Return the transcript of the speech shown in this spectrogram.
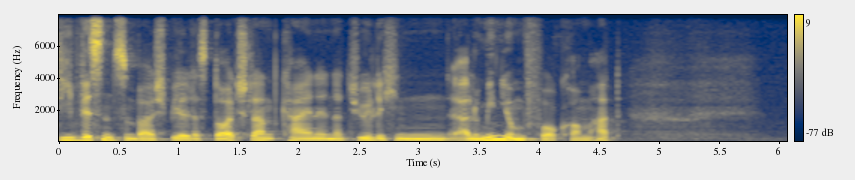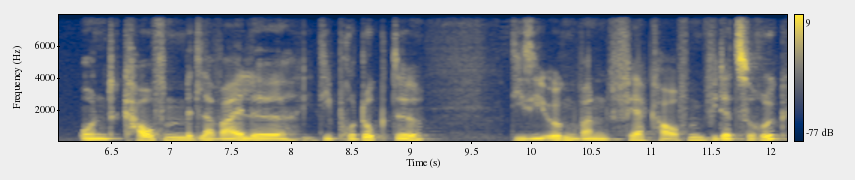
die wissen zum Beispiel, dass Deutschland keine natürlichen Aluminiumvorkommen hat und kaufen mittlerweile die Produkte, die sie irgendwann verkaufen, wieder zurück,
